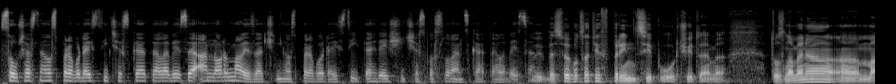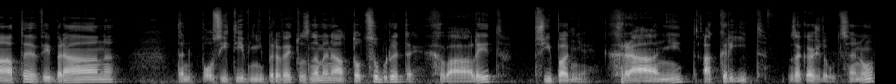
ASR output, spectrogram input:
současného zpravodajství České České televize a normalizačního zpravodajství tehdejší Československé televize? Ve své podstatě v principu určitém. To znamená, eh, máte vybrán ten pozitivní prvek, to znamená to, co budete chválit, případně chránit a krýt za každou cenu.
